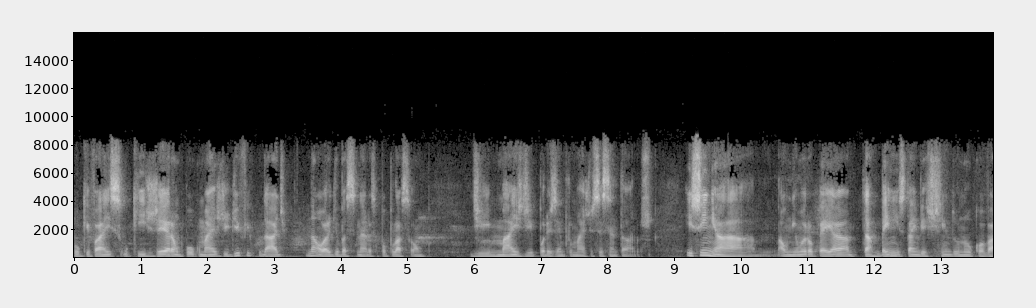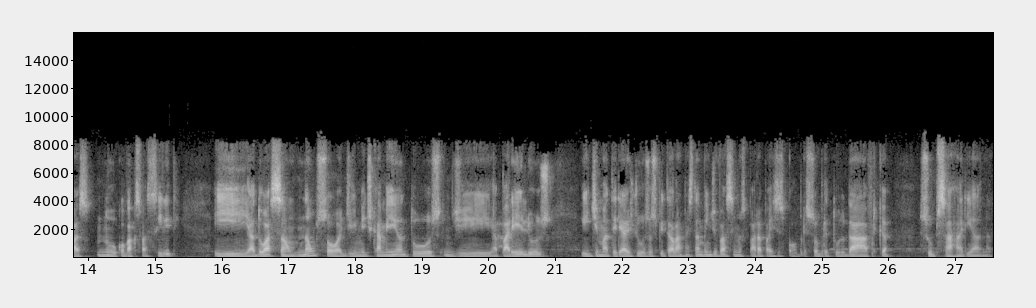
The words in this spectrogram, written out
o que faz, o que gera um pouco mais de dificuldade na hora de vacinar essa população de mais de, por exemplo, mais de 60 anos. E sim, a, a União Europeia também está investindo no COVAX, no COVAX Facility e a doação não só de medicamentos, de aparelhos e de materiais de uso hospitalar, mas também de vacinas para países pobres, sobretudo da África subsaariana,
